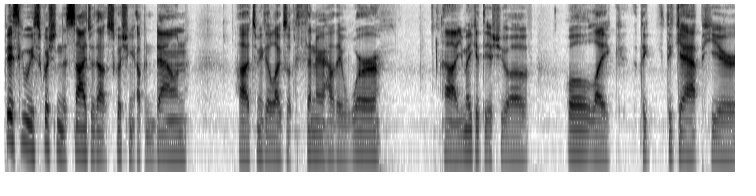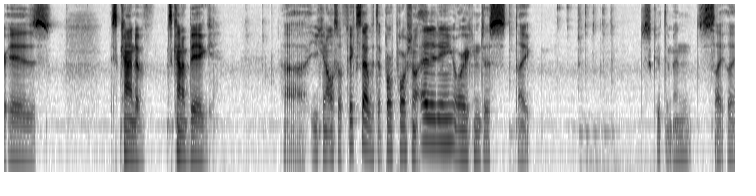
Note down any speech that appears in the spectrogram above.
Basically, we squished in the sides without squishing it up and down uh, to make the legs look thinner how they were. Uh, you might get the issue of, well, like the the gap here is is kind of it's kind of big. Uh, you can also fix that with the proportional editing, or you can just like scoot them in slightly.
